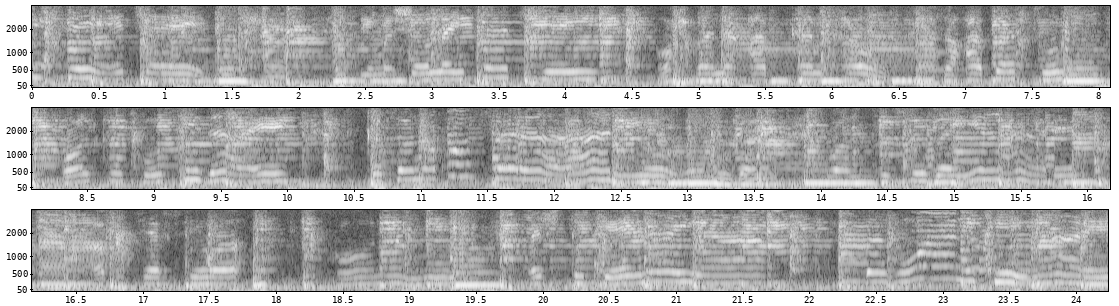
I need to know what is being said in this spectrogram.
iseejay dhimasho laysatay waxba nacabkan haw sacabatuni qoolka ku sidaaye kasoo noqon saraariyo ugan waan سوى كوني عشت كينيا بهواني كي ماري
